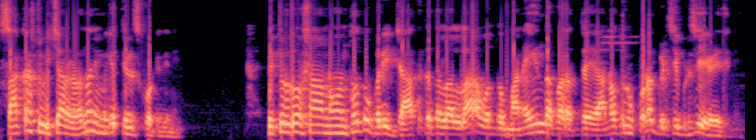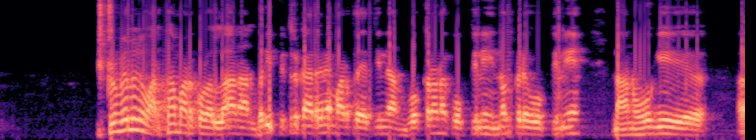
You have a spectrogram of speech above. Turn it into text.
ಸಾಕಷ್ಟು ವಿಚಾರಗಳನ್ನ ನಿಮಗೆ ತಿಳಿಸ್ಕೊಟ್ಟಿದ್ದೀನಿ. ಪಿತೃದೋಷ ಅನ್ನುವಂಥದ್ದು ಬರೀ ಜಾತಕದಲ್ಲ ಒಂದು ಮನೆಯಿಂದ ಬರುತ್ತೆ ಅನ್ನೋದನ್ನು ಕೂಡ ಬಿಡಿಸಿ ಬಿಡಿಸಿ ಹೇಳಿದ್ದೀನಿ. ಇಷ್ಟ್ರ ಮೇಲೂ ನೀವು ಅರ್ಥ ಮಾಡ್ಕೊಳ್ಳಲ್ಲ. ನಾನು ಬರೀ ಪಿತೃ ಕಾರ್ಯನೇ ಮಾಡ್ತಾ ಇರ್ತೀನಿ. ನಾನು ಗೋಕರ್ಣಕ್ಕೆ ಹೋಗ್ತೀನಿ, ಇನ್ನೊಂದ್ ಕಡೆ ಹೋಗ್ತೀನಿ. ನಾನು ಹೋಗಿ, ಆ,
